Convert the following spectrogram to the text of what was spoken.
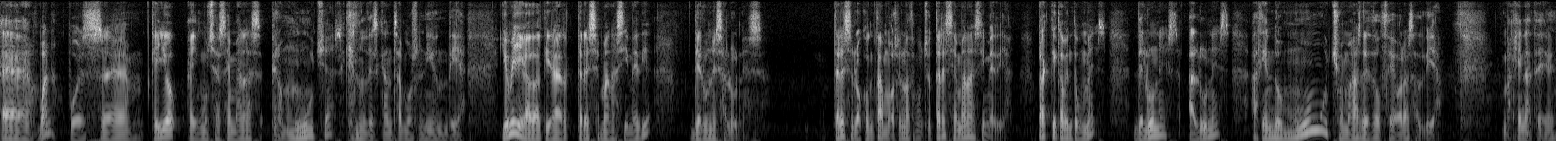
Eh, bueno, pues eh, que yo hay muchas semanas, pero muchas, que no descansamos ni un día. Yo me he llegado a tirar tres semanas y media de lunes a lunes. Tres se lo contamos, ¿eh? no hace mucho, tres semanas y media. Prácticamente un mes, de lunes a lunes, haciendo mucho más de 12 horas al día. Imagínate, ¿eh?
